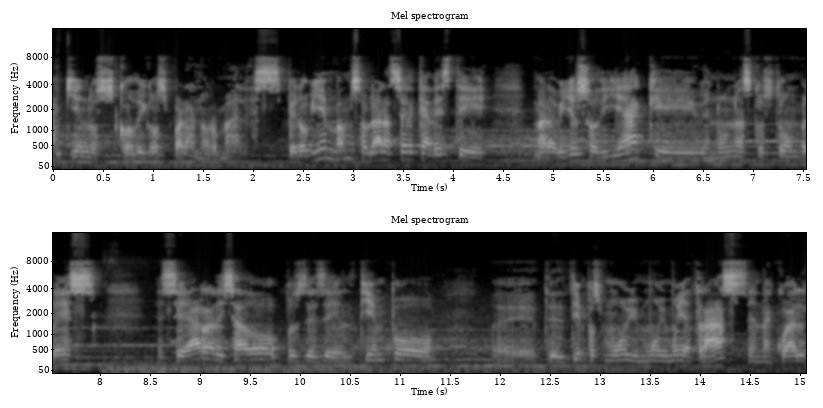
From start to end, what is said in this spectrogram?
aquí en los códigos paranormales. Pero bien, vamos a hablar acerca de este maravilloso día que en unas costumbres se ha realizado pues desde el tiempo eh, de tiempos muy muy muy atrás en la cual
